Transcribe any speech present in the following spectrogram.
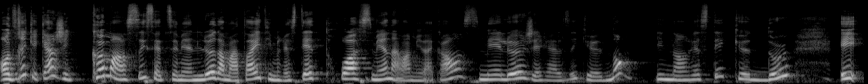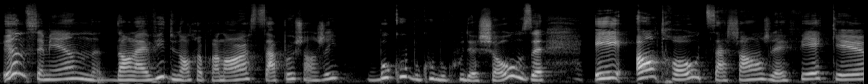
On dirait que quand j'ai commencé cette semaine-là dans ma tête, il me restait trois semaines avant mes vacances, mais là, j'ai réalisé que non, il n'en restait que deux. Et une semaine dans la vie d'une entrepreneur, ça peut changer beaucoup, beaucoup, beaucoup de choses. Et entre autres, ça change le fait que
